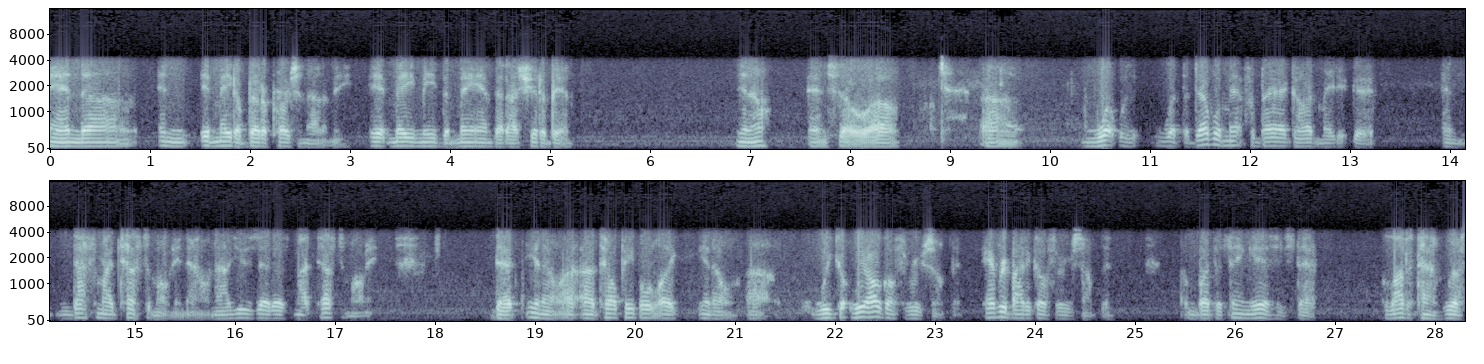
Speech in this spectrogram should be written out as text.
and uh, and it made a better person out of me. It made me the man that I should have been. You know, and so uh, uh, what was what the devil meant for bad, God made it good and that's my testimony now. And I use that as my testimony that you know I, I tell people like you know uh, we go, we all go through something. Everybody go through something, but the thing is is that a lot of times we'll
